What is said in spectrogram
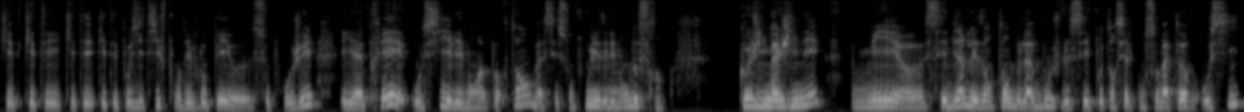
qui, était, qui, était, qui était positif pour développer ce projet. Et après, aussi élément important, bah, ce sont tous les éléments de frein que j'imaginais, mais euh, c'est bien de les entendre de la bouche de ces potentiels consommateurs aussi,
